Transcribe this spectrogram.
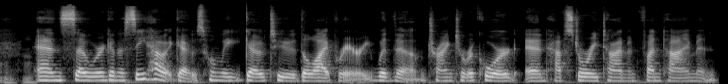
mm-hmm. and so we're going to see how it goes when we go to the library with them, trying to record and have story time and fun time and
